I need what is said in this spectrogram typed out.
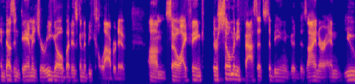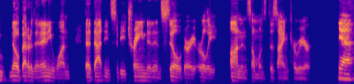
and doesn't damage your ego but is going to be collaborative. Um, so i think there's so many facets to being a good designer and you know better than anyone that that needs to be trained and instilled very early on in someone's design career. Yeah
